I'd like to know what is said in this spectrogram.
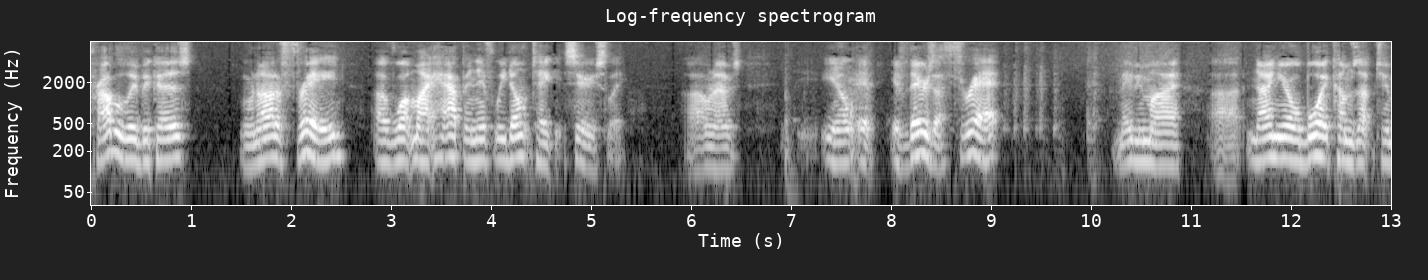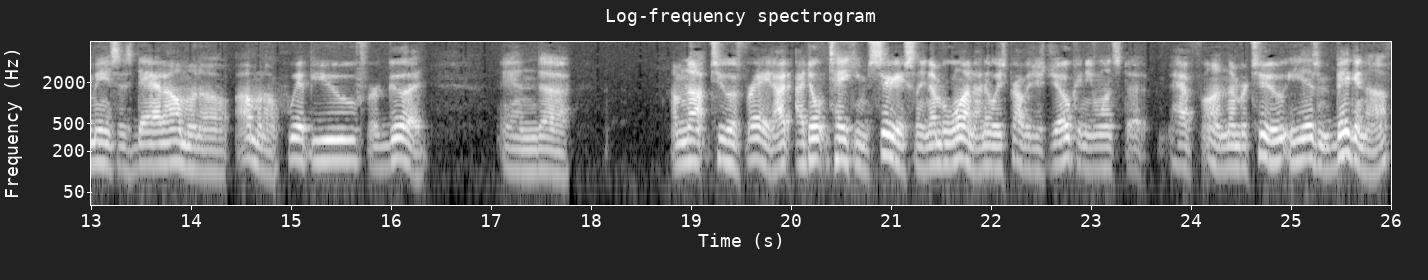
Probably because we're not afraid of what might happen if we don't take it seriously. Uh, when I was, you know, if, if there's a threat, maybe my uh, nine-year-old boy comes up to me and says, "Dad, I'm gonna, I'm gonna whip you for good." and uh, I'm not too afraid. I, I don't take him seriously. Number one, I know he's probably just joking. He wants to have fun. Number two, he isn't big enough.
